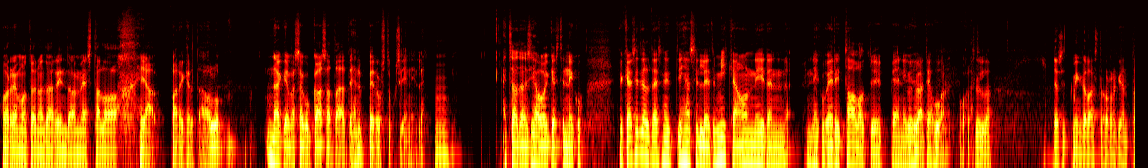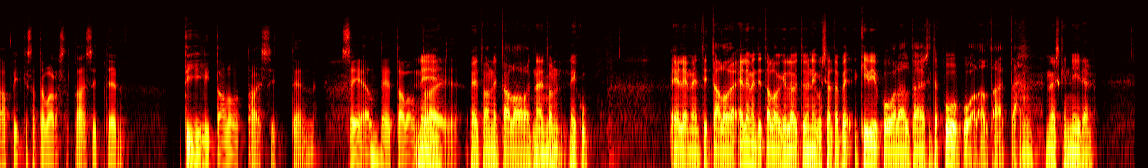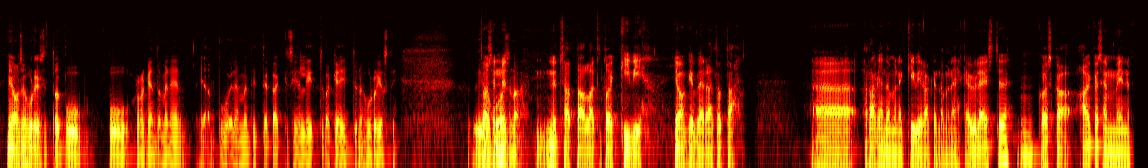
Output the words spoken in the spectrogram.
on remontoinut jotain rintamamiestaloa ja pari kertaa ollut näkemässä, kun kasata ja tehnyt perustuksia niille. Mm. Että saataisiin ihan oikeasti, niinku, ja käsiteltäisiin niitä ihan silleen, että mikä on niiden niinku, eri talotyyppien niinku, hyvät ja huonot puolet. Kyllä. Ja sitten minkälaista on rakentaa pitkästä tavarasta tai sitten tiilitalo tai sitten CLT-talo. Niin, tai... betonitalo, että näitä mm. on niinku, elementtitaloja. Elementtitaloikin löytyy niinku sieltä kivipuolelta ja sitten puupuolelta, että mm. myöskin niiden. Niin on se hurjasti tuo puu, puurakentaminen ja puuelementit ja kaikki siihen liittyvä kehittynyt hurjasti Tosin nyt, nyt saattaa olla, että tuo kivi jonkin verran tota, ää, rakentaminen, kivirakentaminen ehkä yleistyy, mm. koska aikaisemmin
